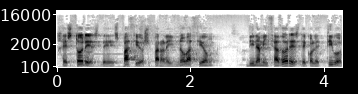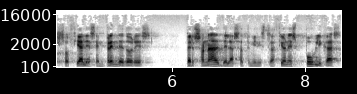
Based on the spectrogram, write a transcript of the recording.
gestores de espacios para la innovación, dinamizadores de colectivos sociales emprendedores, personal de las administraciones públicas,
